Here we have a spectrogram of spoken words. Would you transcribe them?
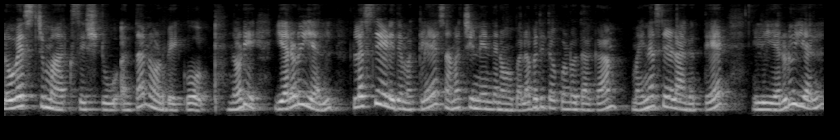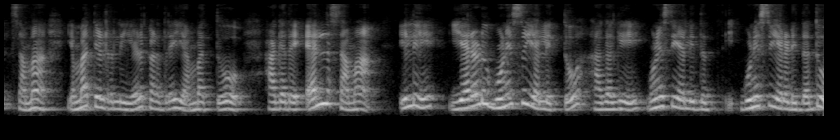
ಲೋವೆಸ್ಟ್ ಮಾರ್ಕ್ಸ್ ಎಷ್ಟು ಅಂತ ನೋಡಬೇಕು. ನೋಡಿ, ಎರಡು ಎಲ್ ಪ್ಲಸ್ ಏಳಿದೆ ಮಕ್ಕಳೇ ಸಮ ಚಿಹ್ನೆಯಿಂದ ನಾವು ಬಲಬದಿ ತಗೊಂಡೋದಾಗ ಮೈನಸ್ ಏಳಾಗುತ್ತೆ ಇಲ್ಲಿ ಎರಡು ಎಲ್ ಸಮ ಎಂಬತ್ತೇಳರಲ್ಲಿ ಏಳು ಕಳೆದ್ರೆ ಎಂಬತ್ತು. ಹಾಗಾದರೆ ಎಲ್ ಸಮ ಇಲ್ಲಿ ಎರಡು ಗುಣಿಸು ಎಲ್ಲಿತ್ತು ಹಾಗಾಗಿ ಗುಣಿಸು ಎಲ್ಲಿದ್ದ ಗುಣಿಸು ಎರಡಿದ್ದದ್ದು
